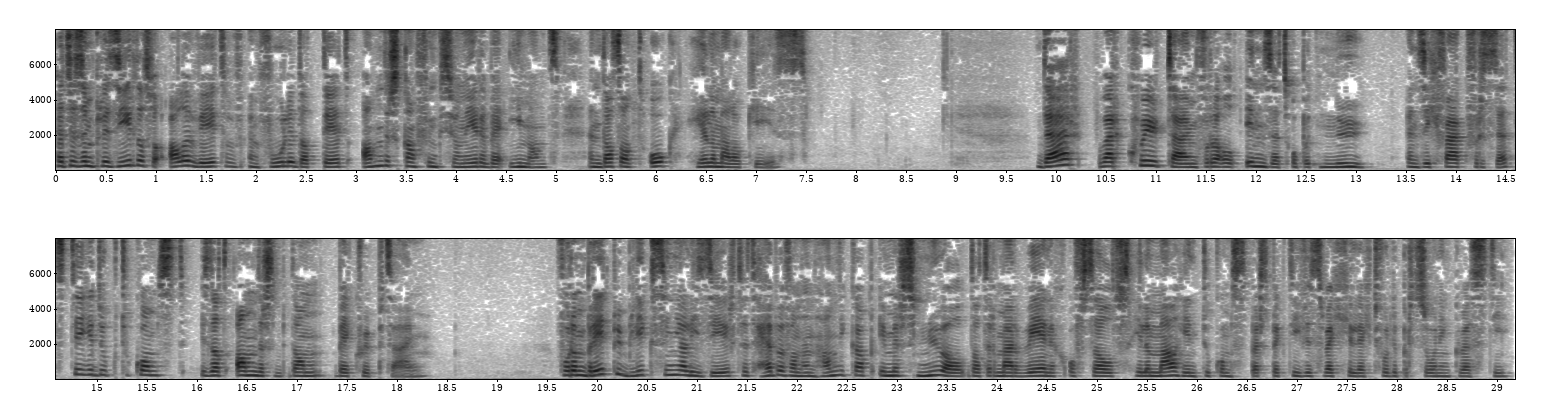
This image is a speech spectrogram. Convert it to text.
Het is een plezier dat we alle weten en voelen dat tijd anders kan functioneren bij iemand en dat dat ook helemaal oké is. Daar waar queertime vooral inzet op het nu en zich vaak verzet tegen de toekomst, is dat anders dan bij criptime. Voor een breed publiek signaliseert het hebben van een handicap immers nu al dat er maar weinig of zelfs helemaal geen toekomstperspectief is weggelegd voor de persoon in kwestie.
